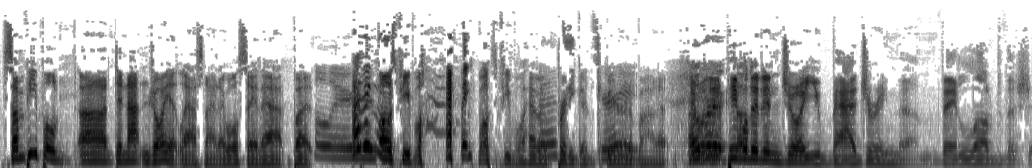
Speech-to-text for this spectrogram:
some people uh, did not enjoy it last night. I will say that, but Hilarious. I think most people, I think most people have a pretty good spirit great. about it. People, Over- did, people didn't enjoy you badgering them. They loved the show.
